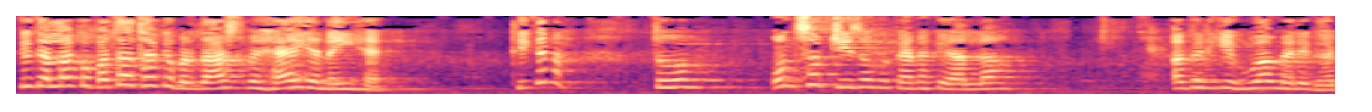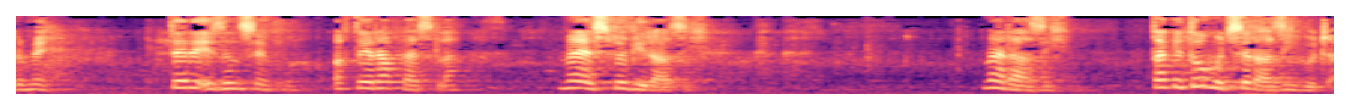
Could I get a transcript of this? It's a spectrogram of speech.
کیونکہ اللہ کو پتا تھا کہ برداشت میں ہے یا نہیں ہے۔ ٹھیک ہے نا؟ تو ان سب چیزوں کو کہنا کہ اللہ، اگر یہ ہوا میرے گھر میں تیرے عزن سے ہوا اور تیرا فیصلہ، میں اس پہ بھی راضی۔ میں راضی، تاکہ تو مجھ سے راضی ہو جا۔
